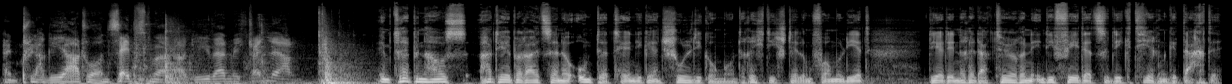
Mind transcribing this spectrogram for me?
ein Plagiator und Selbstmörder, die werden mich kennenlernen. Im Treppenhaus hatte er bereits eine untertänige Entschuldigung und Richtigstellung formuliert, die er den Redakteuren in die Feder zu diktieren gedachte.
